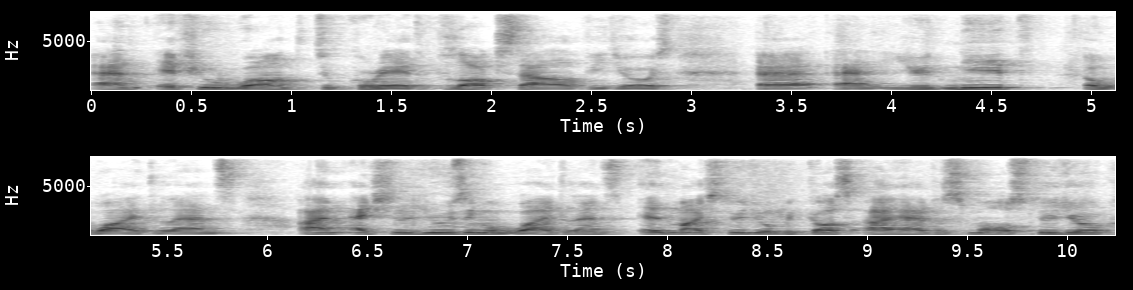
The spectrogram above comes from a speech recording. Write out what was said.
and if you want to create vlog style videos uh, and you need a wide lens. I'm actually using a wide lens in my studio because I have a small studio.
